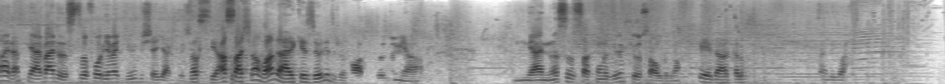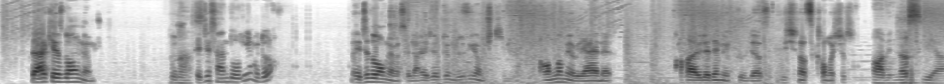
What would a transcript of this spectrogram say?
Aynen. Yani bence de strafor yemek gibi bir şey yaklaşık. Nasıl ya? Saçma abi herkes öyledir o. Abi öldüm ya. Yani nasıl saklanabilirim ki o saldırıdan? Bir daha bakalım. Hadi bak. Herkes de olmuyormuş. Dur. Nasıl? Ece sende oluyor muydu? Ece de olmuyor mesela. Ece dümdüz yiyormuş gibi. Anlamıyor bile yani. Aha öyle demiyor kızcağız. Dişi nasıl kamaşır. Abi nasıl ya?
